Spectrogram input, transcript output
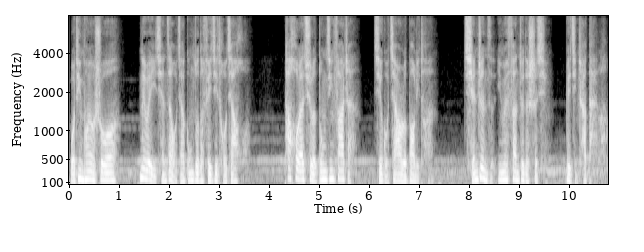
我听朋友说，那位以前在我家工作的飞机头家伙，他后来去了东京发展，结果加入了暴力团。前阵子因为犯罪的事情被警察逮了，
